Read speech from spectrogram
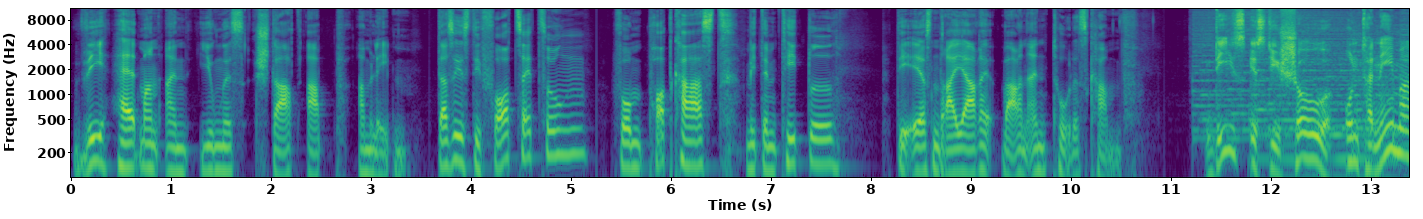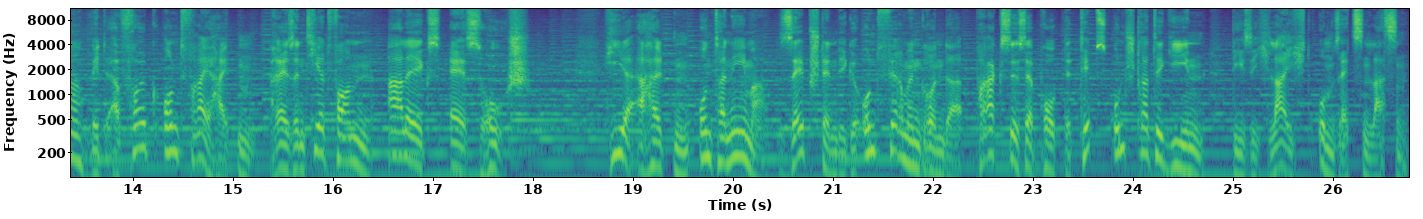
Wie hält man ein junges Start-up am Leben? Das ist die Fortsetzung vom Podcast mit dem Titel Die ersten drei Jahre waren ein Todeskampf. Dies ist die Show Unternehmer mit Erfolg und Freiheiten, präsentiert von Alex S. Rouge. Hier erhalten Unternehmer, Selbstständige und Firmengründer praxiserprobte Tipps und Strategien, die sich leicht umsetzen lassen.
